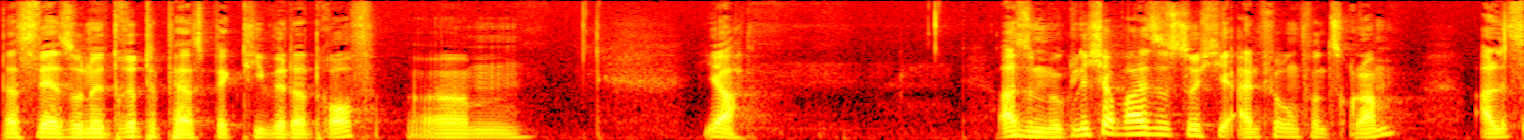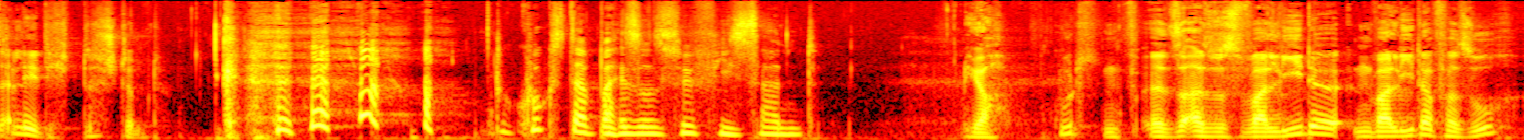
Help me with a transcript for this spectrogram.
Das wäre so eine dritte Perspektive da drauf. Ähm, ja. Also möglicherweise ist durch die Einführung von Scrum alles erledigt, das stimmt. Du guckst dabei so süffisant. Ja, gut. Also also es ist valide, ein valider Versuch.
